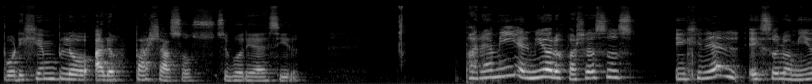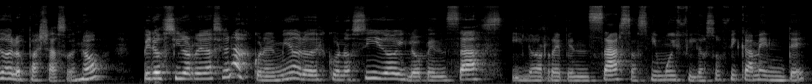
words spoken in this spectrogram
por ejemplo, a los payasos, se podría decir. Para mí el miedo a los payasos en general es solo miedo a los payasos, ¿no? Pero si lo relacionás con el miedo a lo desconocido y lo pensás y lo repensás así muy filosóficamente,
